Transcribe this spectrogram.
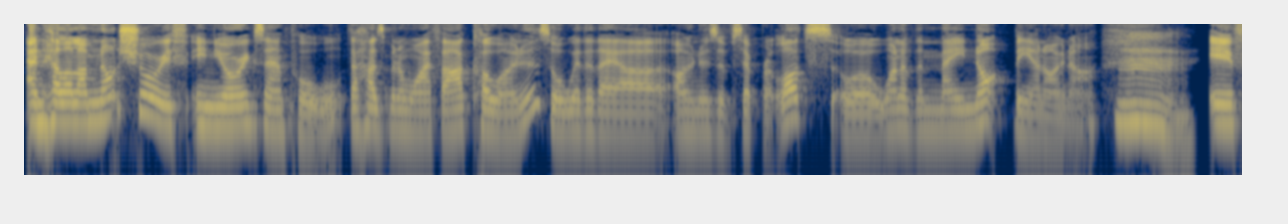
And Helen, I'm not sure if in your example the husband and wife are co owners or whether they are owners of separate lots or one of them may not be an owner. Mm. If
